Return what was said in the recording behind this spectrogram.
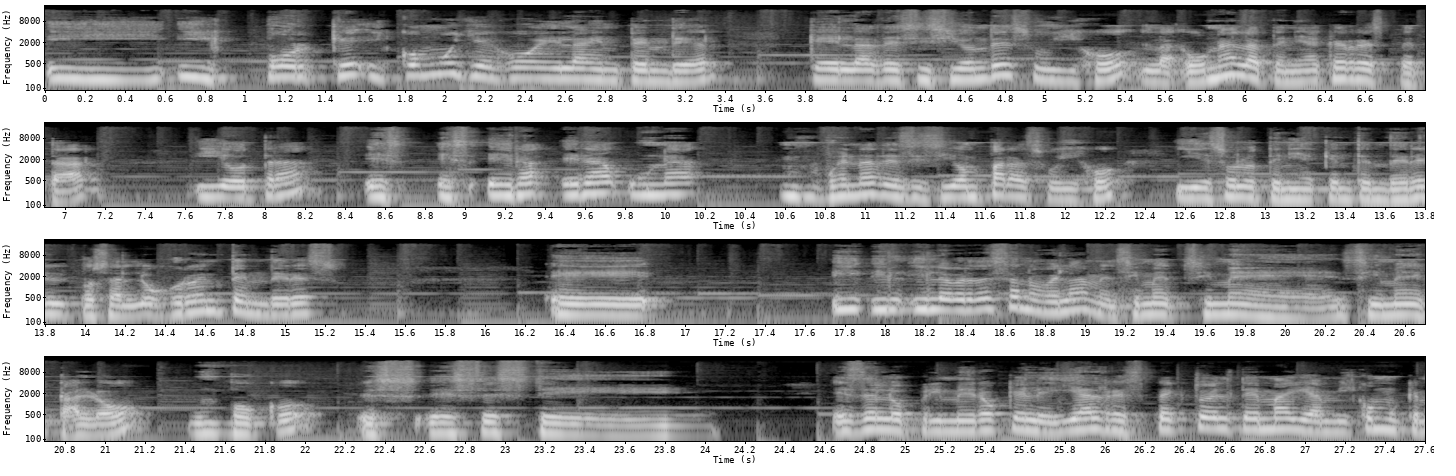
y, por qué y cómo llegó él a entender que la decisión de su hijo, la, una la tenía que respetar y otra es, era, era una buena decisión para su hijo y eso lo tenía que entender él, o sea, logró entender eso. Eh, y, la verdad esa novela me, sí, me, sí, me, sí me caló un poco, es, es este es de lo primero que leí al respecto del tema y a mí como que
